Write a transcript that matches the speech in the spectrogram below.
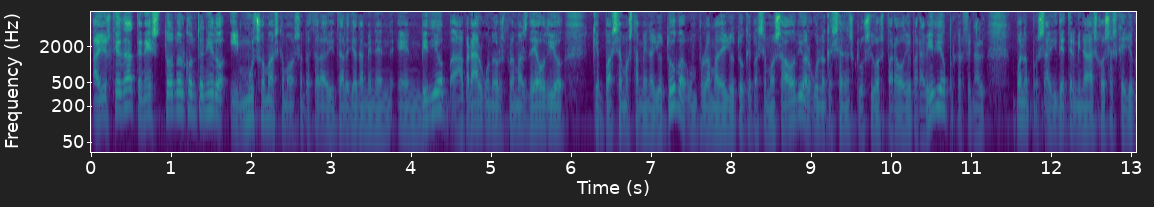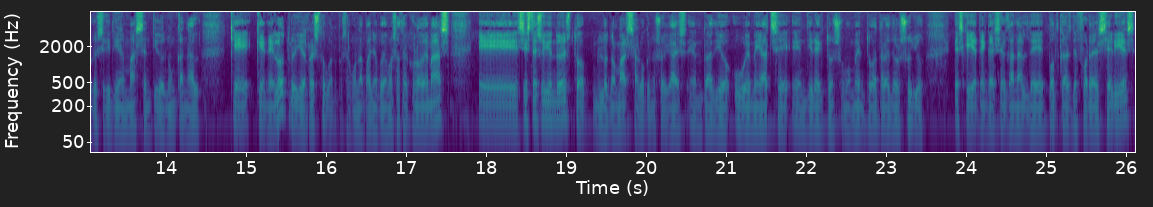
Ahí os queda, tenéis todo el contenido y mucho más que vamos a empezar a editar ya también en, en vídeo. Habrá algunos de los programas de audio que pasemos también a YouTube, algún programa de YouTube que pasemos a audio, algunos que sean exclusivos para audio para vídeo, porque al final, bueno, pues hay determinadas cosas que yo creo que sí que tienen más sentido en un canal que, que en el otro y el resto, bueno, pues algún apaño podemos hacer con lo demás. Eh, si estáis oyendo esto, lo normal, salvo que nos oigáis en radio UMH en directo en su momento a través del suyo, es que ya tengáis el canal de podcast de Fuera de Series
